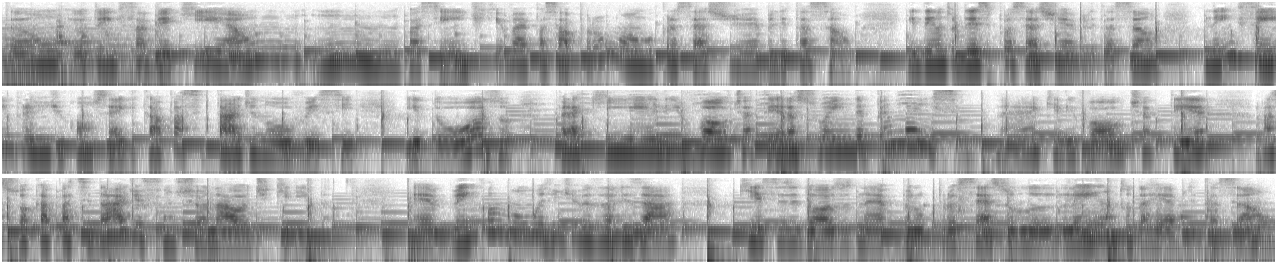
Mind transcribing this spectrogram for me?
Então, eu tenho que saber que é um, um paciente que vai passar por um longo processo de reabilitação. E dentro desse processo de reabilitação, nem sempre a gente consegue capacitar de novo esse idoso para que ele volte a ter a sua independência, né? Que ele volte a ter a sua capacidade funcional adquirida. É bem comum a gente visualizar que esses idosos, né, pelo processo lento da reabilitação,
